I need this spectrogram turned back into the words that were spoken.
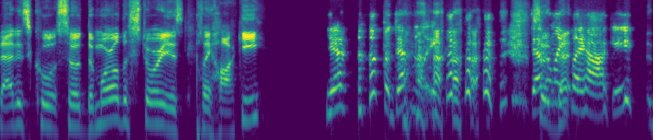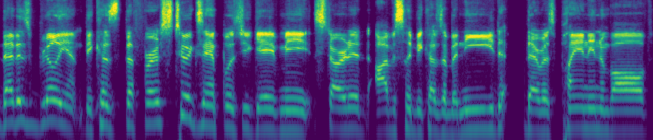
That is cool. So the moral of the story is play hockey. Yeah, definitely. definitely that, play hockey. That is brilliant because the first two examples you gave me started obviously because of a need. There was planning involved.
